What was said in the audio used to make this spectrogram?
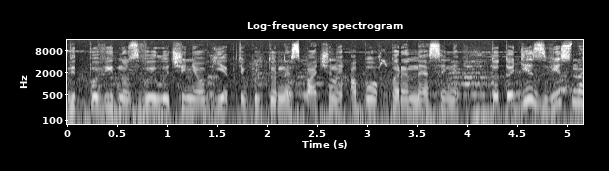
відповідно з вилучення об'єктів культурної спадщини або перенесення, то тоді, звісно,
